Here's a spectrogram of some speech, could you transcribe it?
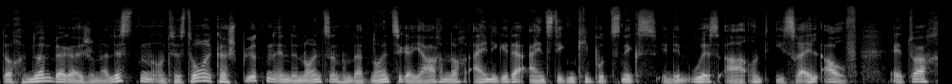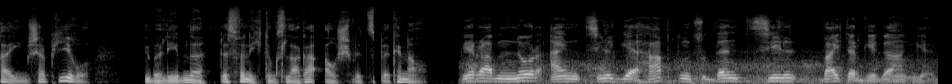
Doch Nürnberger Journalisten und Historiker spürten in den 1990er Jahren noch einige der einstigen Kibbutzniks in den USA und Israel auf, etwa Chaim Shapiro, Überlebender des Vernichtungslager Auschwitz-Birkenau. Wir haben nur ein Ziel gehabt und zu dem Ziel weitergegangen.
